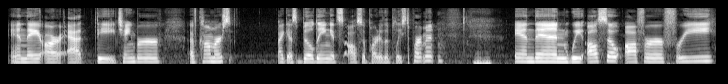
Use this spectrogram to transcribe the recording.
and they are at the Chamber of Commerce, I guess building. It's also part of the police department. Mm-hmm. And then we also offer free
